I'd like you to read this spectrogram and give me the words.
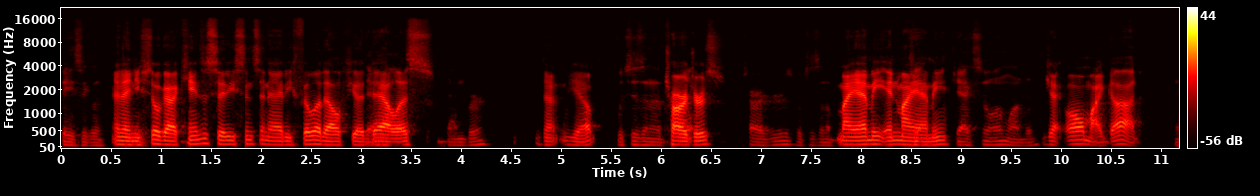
basically. and then you still got Kansas City, Cincinnati, Philadelphia, Dallas. Denver, that- yep, which isn't a Chargers, Chargers, which is in a Miami in Miami. Jacksonville, and London. Ja- oh my God,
